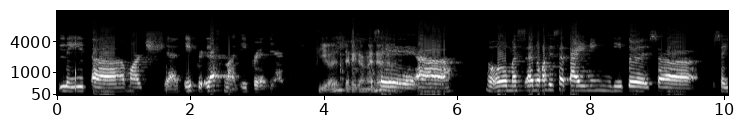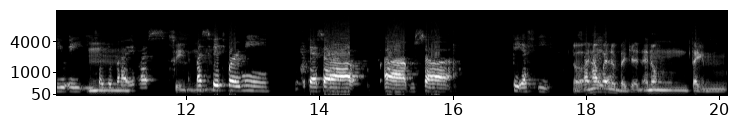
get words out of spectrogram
late uh, March yan, April, last month, April yan. Yun, talagang ano. Kasi, ah, uh, oo, mas ano kasi sa timing dito eh, sa sa UAE, mm, sa Dubai, mas same. mas fit for me kaysa um, sa PSE. Oh, sa anong ano ba dyan? Anong time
